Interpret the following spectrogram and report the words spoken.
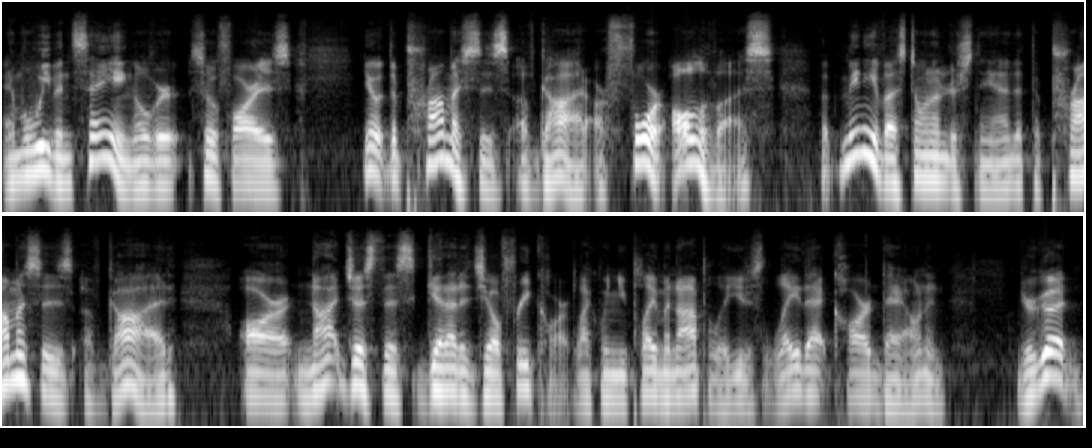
And what we've been saying over so far is, you know, the promises of God are for all of us, but many of us don't understand that the promises of God are not just this get out of jail free card. Like when you play Monopoly, you just lay that card down and you're good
